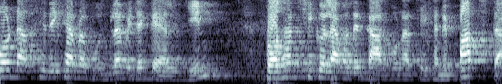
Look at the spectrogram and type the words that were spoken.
বন্ড আছে দেখে আমরা বুঝলাম এটা একটা অ্যালকিন। প্রধান শিকলে আমাদের কার্বন আছে এখানে পাঁচটা।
